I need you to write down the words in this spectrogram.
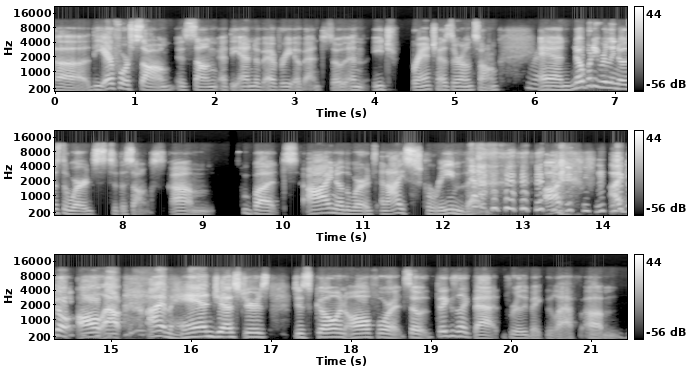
uh, the Air Force song is sung at the end of every event. So, and each branch has their own song, right. and nobody really knows the words to the songs. Um, but I know the words and I scream them. I I go all out. I am hand gestures, just going all for it. So things like that really make me laugh. Um,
